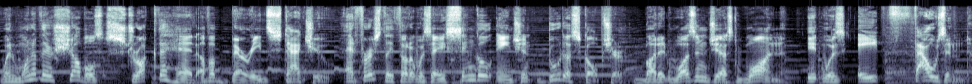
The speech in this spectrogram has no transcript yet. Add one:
when one of their shovels struck the head of a buried statue. At first, they thought it was a single ancient Buddha sculpture, but it wasn't just one, it was 8,000.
